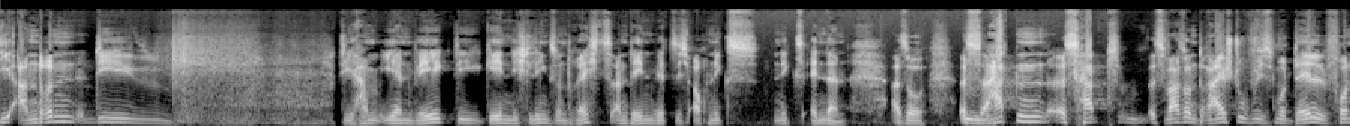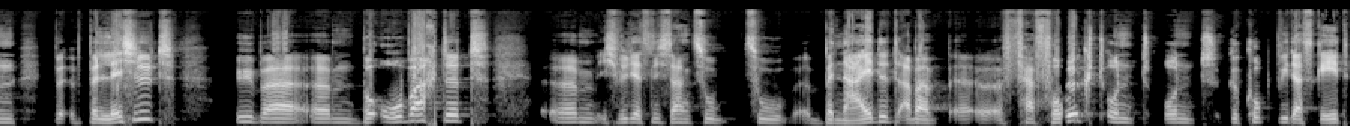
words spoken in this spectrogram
die anderen, die die haben ihren Weg, die gehen nicht links und rechts, an denen wird sich auch nichts nichts ändern. Also es mhm. hatten, es hat, es war so ein dreistufiges Modell von be belächelt über ähm, beobachtet, ähm, ich will jetzt nicht sagen zu zu beneidet, aber äh, verfolgt und und geguckt, wie das geht.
